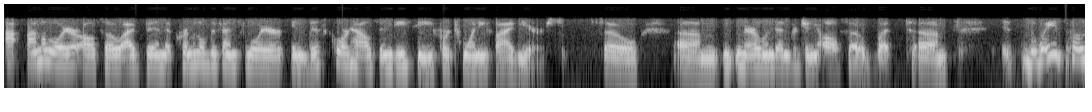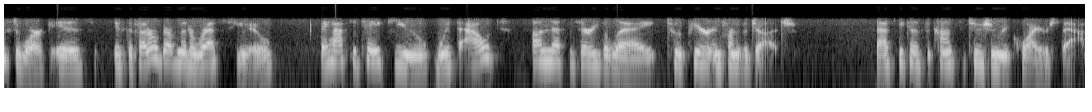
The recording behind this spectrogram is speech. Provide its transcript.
I, I'm a lawyer also. I've been a criminal defense lawyer in this courthouse in D.C. for 25 years. So um, Maryland and Virginia also. But um, it, the way it's supposed to work is if the federal government arrests you, they have to take you without unnecessary delay to appear in front of a judge. That's because the Constitution requires that.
